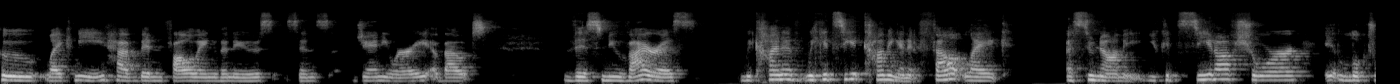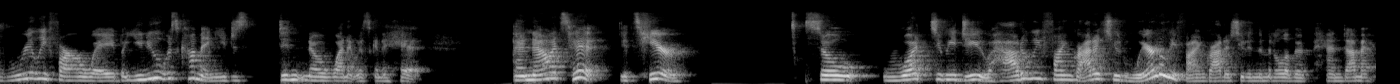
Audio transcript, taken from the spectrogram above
who, like me, have been following the news since January about this new virus, we kind of we could see it coming and it felt like a tsunami. You could see it offshore. It looked really far away, but you knew it was coming. You just didn't know when it was going to hit. And now it's hit, it's here. So, what do we do? How do we find gratitude? Where do we find gratitude in the middle of a pandemic?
